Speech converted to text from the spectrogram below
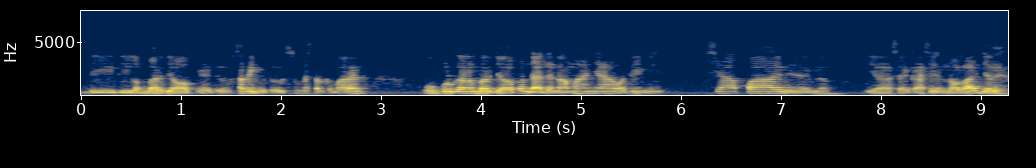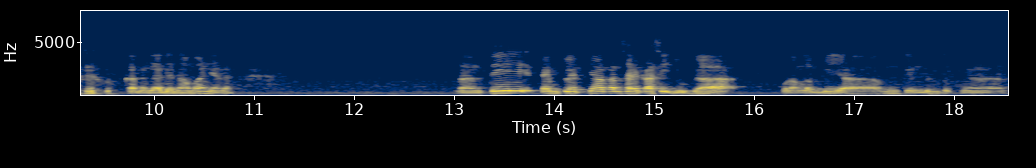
Di, di lembar jawabnya itu sering itu semester kemarin ngumpulkan lembar jawaban tidak ada namanya. Waduh ini siapa ini saya bilang ya saya kasih nol aja karena nggak ada namanya kan. Nanti template-nya akan saya kasih juga kurang lebih ya mungkin bentuknya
